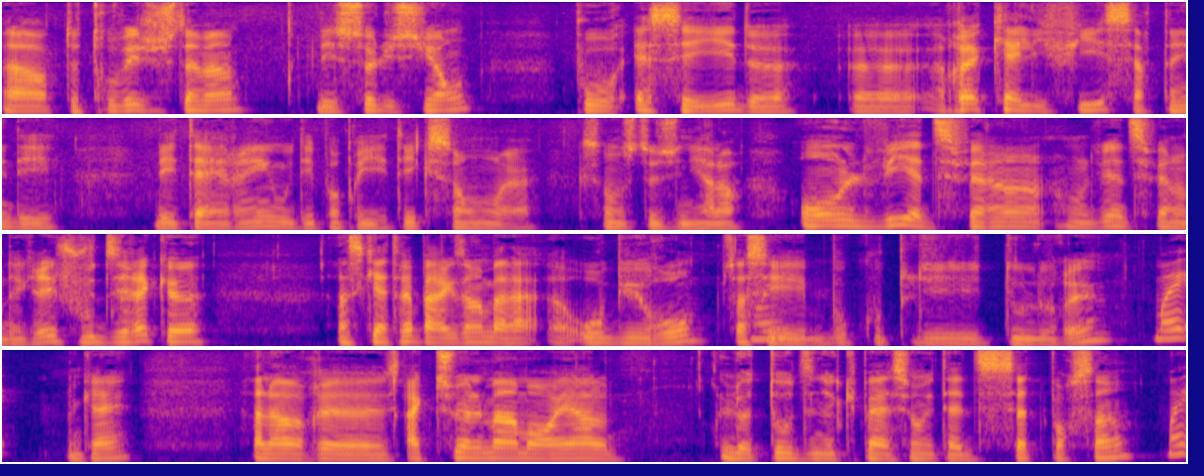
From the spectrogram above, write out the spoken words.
Alors, de trouver justement des solutions pour essayer de euh, requalifier certains des, des terrains ou des propriétés qui sont, euh, qui sont aux États-Unis. Alors, on le vit à différents, on le vit à différents degrés. Je vous dirais que, en ce qui a trait, par exemple, à la- au bureau, ça, c'est beaucoup plus douloureux. Oui. OK? Alors, euh, actuellement à Montréal, le taux d'inoccupation est à 17% Oui.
